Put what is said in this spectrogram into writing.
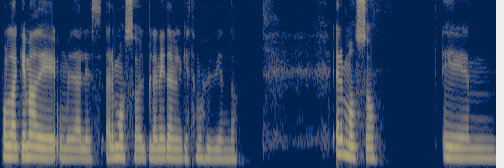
por la quema de humedales. Hermoso el planeta en el que estamos viviendo. Hermoso. Em,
